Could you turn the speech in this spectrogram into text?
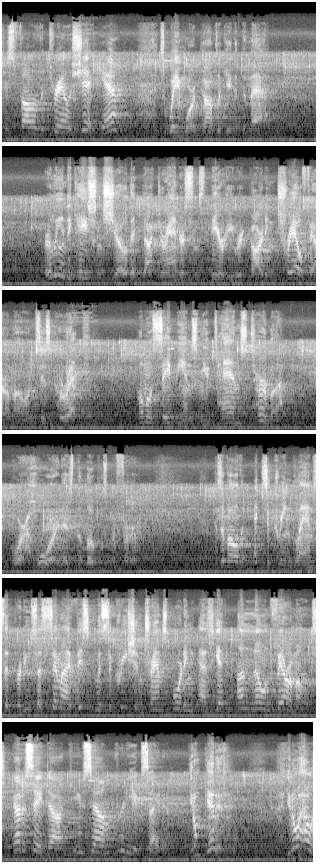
Just follow the trail of shit, yeah? It's way more complicated than that. Early indications show that Dr. Anderson's theory regarding trail pheromones is correct. Homo sapiens mutans turba, or horde as the locals prefer, has evolved exocrine glands that produce a semi-viscous secretion transporting as yet unknown pheromones. Gotta say, Doc, you sound pretty excited. You don't get it. You know how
